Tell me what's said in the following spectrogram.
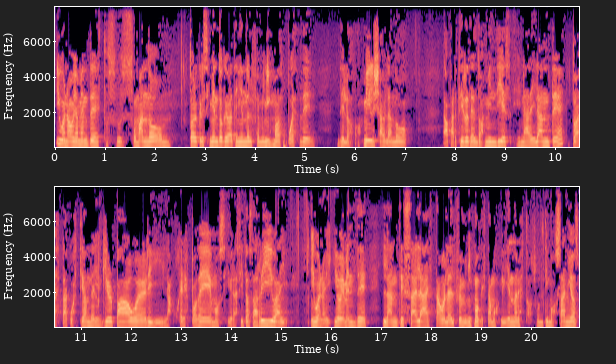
Y bueno, obviamente esto sumando todo el crecimiento que va teniendo el feminismo después de, de los 2000, ya hablando a partir del 2010 en adelante, toda esta cuestión del gear power y las mujeres podemos y bracitos arriba y, y bueno, y obviamente la antesala a esta ola del feminismo que estamos viviendo en estos últimos años,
